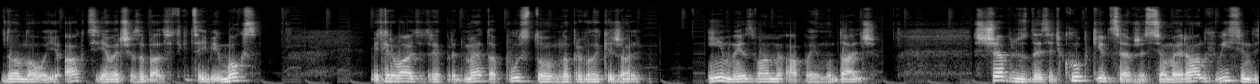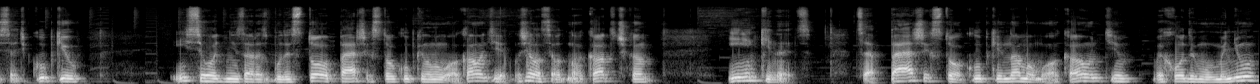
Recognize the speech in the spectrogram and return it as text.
до нової акції. Я вирішив забрати все-таки цей бікбокс. Відкриваються три предмета, пусто, на превеликий жаль. І ми з вами апаємо далі. Ще плюс 10 кубків, це вже сьомий ранг, 80 кубків. І сьогодні зараз буде 100 перших 100 кубків на моєму аккаунті. Лишилася одна каточка. І кінець. Це перших 100 кубків на моєму аккаунті. Виходимо в меню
